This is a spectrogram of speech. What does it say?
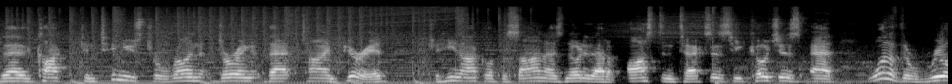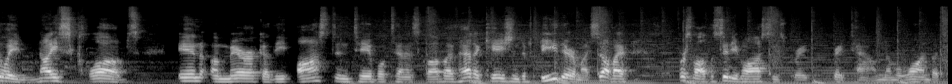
the clock continues to run during that time period. Shahin Aklapasan, as noted out of Austin, Texas, he coaches at one of the really nice clubs in America, the Austin Table Tennis Club. I've had occasion to be there myself. I, first of all, the city of Austin's great, great town, number one, but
